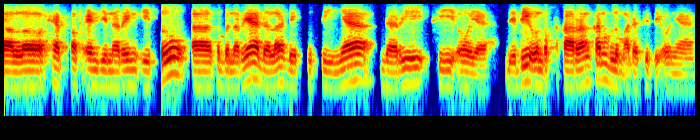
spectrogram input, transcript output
Kalau Head of Engineering itu uh, sebenarnya adalah deputinya dari CEO ya. Jadi untuk sekarang kan belum ada CTO-nya.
